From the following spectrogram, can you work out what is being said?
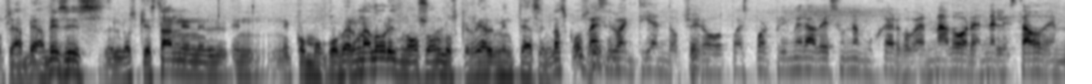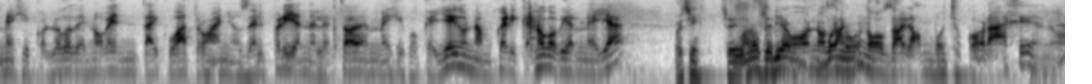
O sea, a veces los que están en el, en- como gobernadores no son los que realmente hacen las cosas. Pues ¿no? lo entiendo, Sí. pero pues por primera vez una mujer gobernadora en el Estado de México, luego de 94 años del PRI en el Estado de México, que llegue una mujer y que no gobierne ella, Pues sí, sí, pues, no sería no, nos, bueno. da, ¿eh? nos da mucho coraje, ¿no?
